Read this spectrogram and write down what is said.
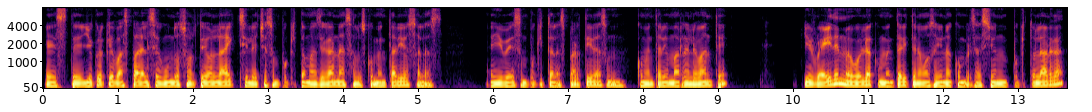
Este, yo creo que vas para el segundo sorteo like si le echas un poquito más de ganas a los comentarios, a las ahí ves un poquito las partidas, un comentario más relevante. Aquí Raiden me vuelve a comentar y tenemos ahí una conversación un poquito larga.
